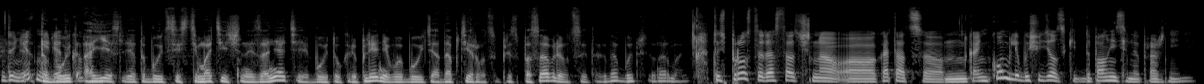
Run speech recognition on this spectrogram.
Да нет, это не будет, редко. а если это будет систематичное занятие, будет укрепление, вы будете адаптироваться, приспосабливаться, и тогда будет все нормально. То есть просто достаточно э, кататься коньком, либо еще делать какие-то дополнительные упражнения?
